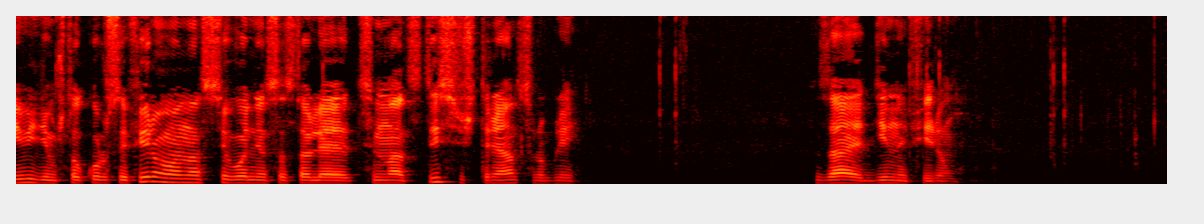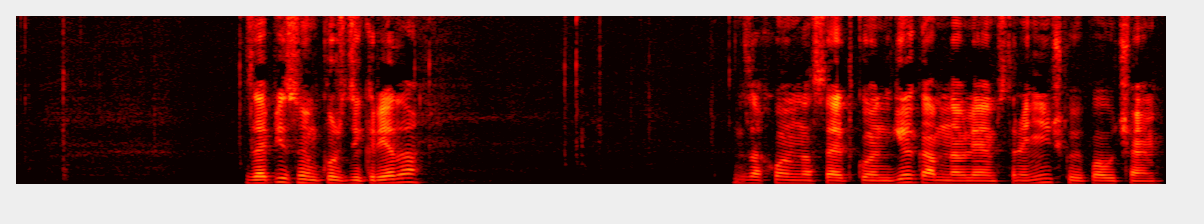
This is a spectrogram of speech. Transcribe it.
И видим, что курс эфира у нас сегодня составляет 17 тысяч 13 рублей за один эфириум. Записываем курс декрета. Заходим на сайт CoinGecko, обновляем страничку и получаем.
